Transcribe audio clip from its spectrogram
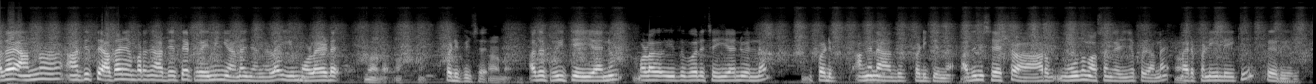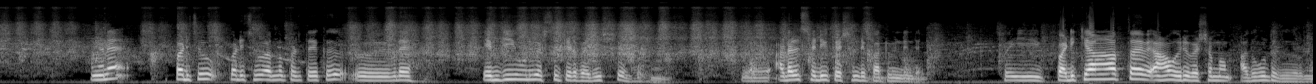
അതാ അന്ന് ആദ്യത്തെ അതാ ഞാൻ പറഞ്ഞ ആദ്യത്തെ ട്രെയിനിങ് ആണ് ഞങ്ങൾ ഈ മുളയുടെ പഠിപ്പിച്ചത്. അത് ട്രീറ്റ് ചെയ്യാനും മുള ഇതുപോലെ ചെയ്യാനും എല്ലാം പഠി അങ്ങനെ അത് പഠിക്കുന്നത് അതിനുശേഷം ആറ് മൂന്ന് മാസം കഴിഞ്ഞപ്പോഴാണ് മരപ്പണിയിലേക്ക് കയറിയത്. അങ്ങനെ പഠിച്ചു പഠിച്ചു വന്നപ്പോഴത്തേക്ക് ഇവിടെ എം ജി യൂണിവേഴ്സിറ്റിയുടെ പരീക്ഷയുണ്ട്. അഡൽട്സ് എഡ്യൂക്കേഷൻ ഡിപ്പാർട്ട്മെന്റിന്റെ അപ്പോൾ ഈ പഠിക്കാത്ത ആ ഒരു വിഷമം അതുകൊണ്ട് തീർന്നു.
